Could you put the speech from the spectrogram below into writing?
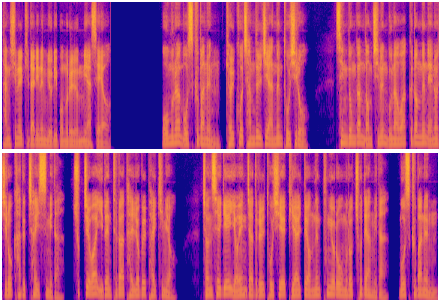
당신을 기다리는 요리 보물을 음미하세요. 오므라 모스크바는 결코 잠들지 않는 도시로 생동감 넘치는 문화와 끝없는 에너지로 가득 차 있습니다. 축제와 이벤트가 달력을 밝히며 전 세계의 여행자들을 도시에 비할 데 없는 풍요로움으로 초대합니다. 모스크바는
